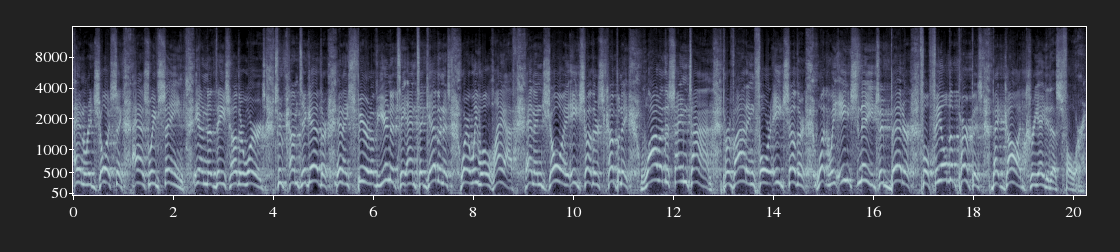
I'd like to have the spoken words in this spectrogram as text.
and rejoicing, as we've seen in these other words, to come together in a spirit of unity and togetherness where we will laugh and enjoy each other's company while at the same time providing for each other what we each need to better fulfill the purpose that God created us for for.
